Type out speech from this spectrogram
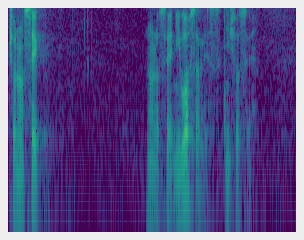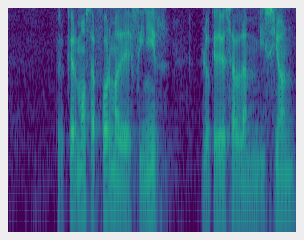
Yo no sé. No lo sé, ni vos sabés, ni yo sé. Pero qué hermosa forma de definir lo que debe ser la ambición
